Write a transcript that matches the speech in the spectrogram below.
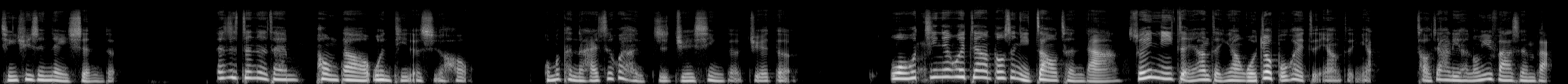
情绪是内生的。但是，真的在碰到问题的时候，我们可能还是会很直觉性的觉得。我今天会这样，都是你造成的啊，所以你怎样怎样，我就不会怎样怎样。吵架里很容易发生吧？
